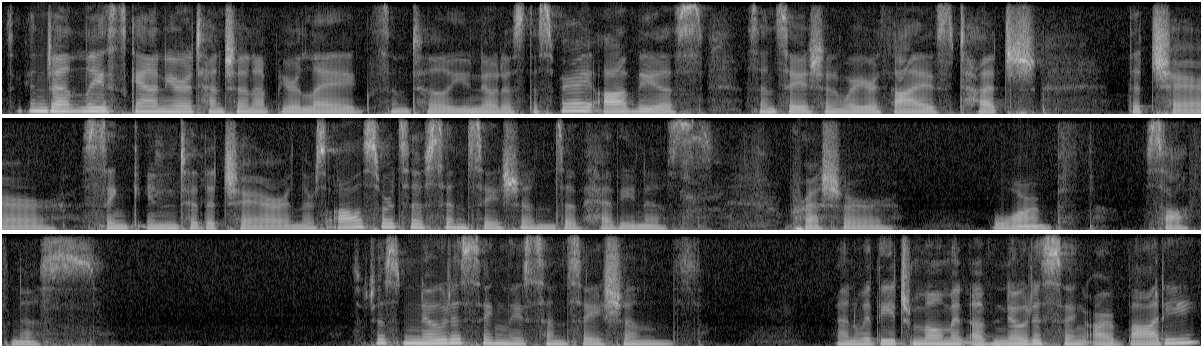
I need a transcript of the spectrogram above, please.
So you can gently scan your attention up your legs until you notice this very obvious sensation where your thighs touch the chair, sink into the chair, and there's all sorts of sensations of heaviness, pressure, warmth, softness. So just noticing these sensations. And with each moment of noticing our body,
